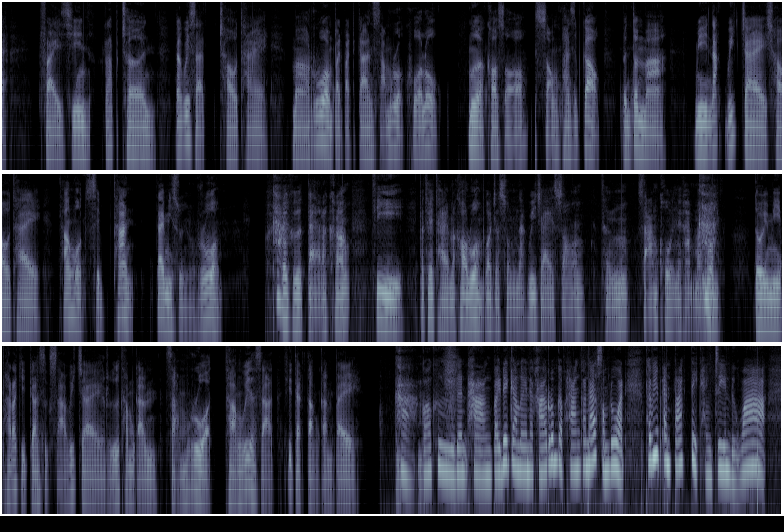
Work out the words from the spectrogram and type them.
ฝ่ายจีนรับเชิญ นักวิทยาศาสตร์ชาวไทยมาร่วมปฏิบัติการสำรวจขั้วโลก เมื่อคศ 2019 เป็นต้นมา มีนักวิจัยชาวไทยทั้งหมด 10 ท่านได้มีส่วนร่วมค่ะ ก็คือแต่ละครั้งที่ประเทศไทยมาเข้าร่วมก็จะส่งนักวิจัย 2 ถึง 3 คนนะครับมาค่ะร่วม โดยมีภารกิจการศึกษาวิจัยหรือทำการสำรวจทางวิทยาศาสตร์ที่แตกต่างกันไป ค่ะ ก็คือเดินทางไปด้วยกันเลยนะคะ ร่วมกับทางคณะสำรวจทวีปแอนตาร์กติกแห่งจีน หรือว่า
